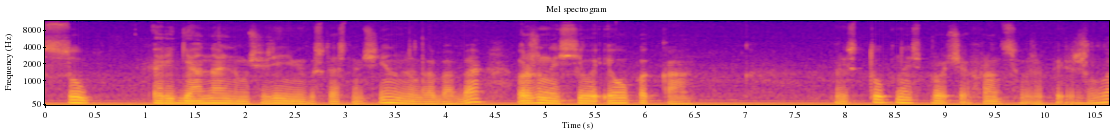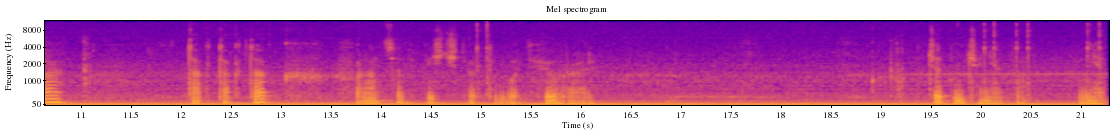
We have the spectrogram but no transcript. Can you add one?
субрегиональным учреждениям и государственным членам ЛГББ, вооруженные силы и ОПК. Преступность, прочее Франция уже пережила. Так, так, так. Франция 2004 год, февраль. Что-то ничего нету. Нет.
